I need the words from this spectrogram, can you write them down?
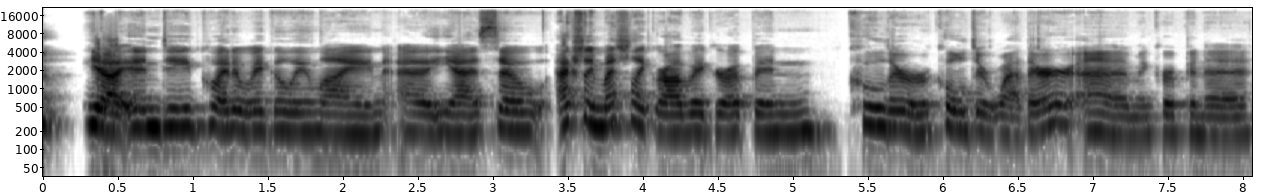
yeah, indeed, quite a wiggly line. Uh, yeah, so actually, much like Rob, I grew up in cooler or colder weather. Um, I grew up in a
